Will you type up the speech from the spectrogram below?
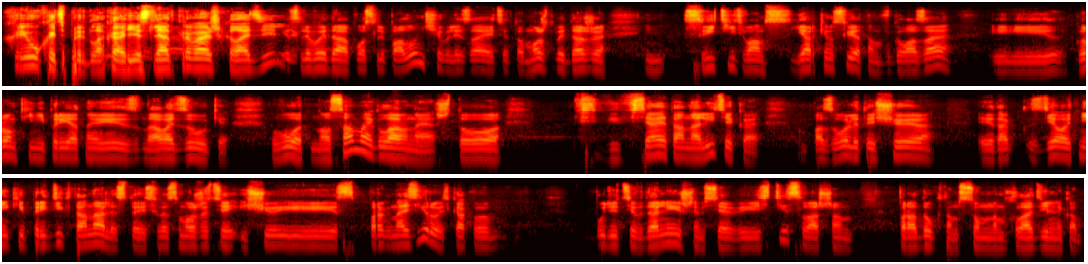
Хрюкать предлагаю, если открываешь холодильник. Если вы, да, после полуночи влезаете, то, может быть, даже светить вам с ярким светом в глаза и громкие неприятные издавать звуки. Вот. Но самое главное, что вся эта аналитика позволит еще и так сделать некий предикт-анализ, то есть вы сможете еще и спрогнозировать, как вы будете в дальнейшем себя вести с вашим продуктом, с умным холодильником.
